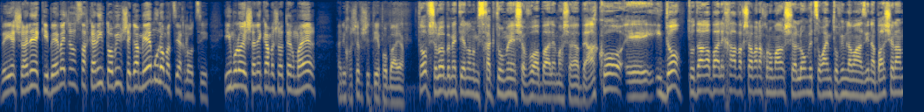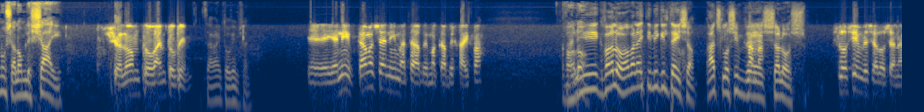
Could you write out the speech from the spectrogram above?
וישנה, כי באמת יש לו שחקנים טובים שגם מהם הוא לא מצליח להוציא. אם הוא לא ישנה כמה שיותר מהר, אני חושב שתהיה פה בעיה. טוב, שלא באמת יהיה לנו משחק דומה שבוע הבא למה שהיה בעכו. אה, עידו, תודה רבה לך, ועכשיו אנחנו נאמר שלום וצהריים טובים למאזין הבא שלנו, שלום לשי. שלום, צהריים טובים. צהריים טובים שם. אה, יניב, כמה שנים אתה במכבי חיפה? כבר לא. אני כבר לא, אבל הייתי מגיל תשע, עד 33. 33 שנה.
